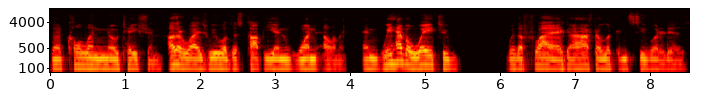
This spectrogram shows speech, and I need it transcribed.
the colon notation. Otherwise, we will just copy in one element. And we have a way to, with a flag, I have to look and see what it is.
